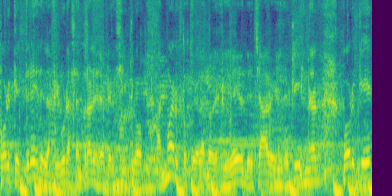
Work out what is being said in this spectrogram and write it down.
porque tres de las figuras centrales de aquel ciclo han muerto, estoy hablando de Fidel, de Chávez y de Kirchner, porque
